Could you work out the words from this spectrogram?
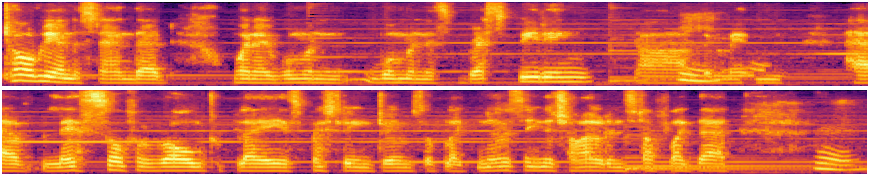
totally understand that when a woman woman is breastfeeding uh, mm. the hmm. men have less of a role to play, especially in terms of like nursing the child and stuff like that. Hmm.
